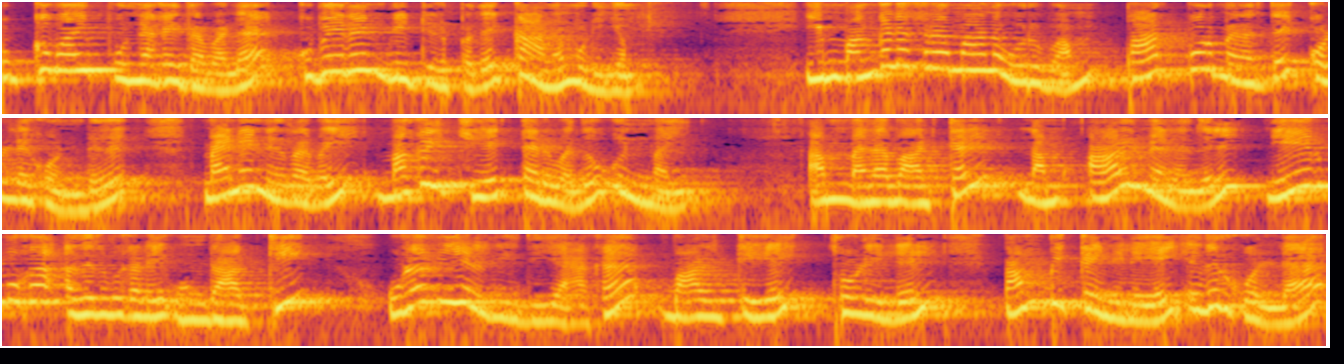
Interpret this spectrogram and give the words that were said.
புக்குவாய் புன்னகை தவள குபேரன் வீட்டிருப்பதை காண முடியும். இம்மங்களகரமான உருவம் பார்ப்போர் மனத்தை கொள்ளை கொண்டு மன நிறைவை மகிழ்ச்சியை தருவது உண்மை. அம்மனவாற்றல் நம் ஆழ்மனதில் நேர்முக அதிர்வுகளை உண்டாக்கி உளவியல் ரீதியாக வாழ்க்கையை தொழிலில் நம்பிக்கை நிலையை எதிர்கொள்ள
